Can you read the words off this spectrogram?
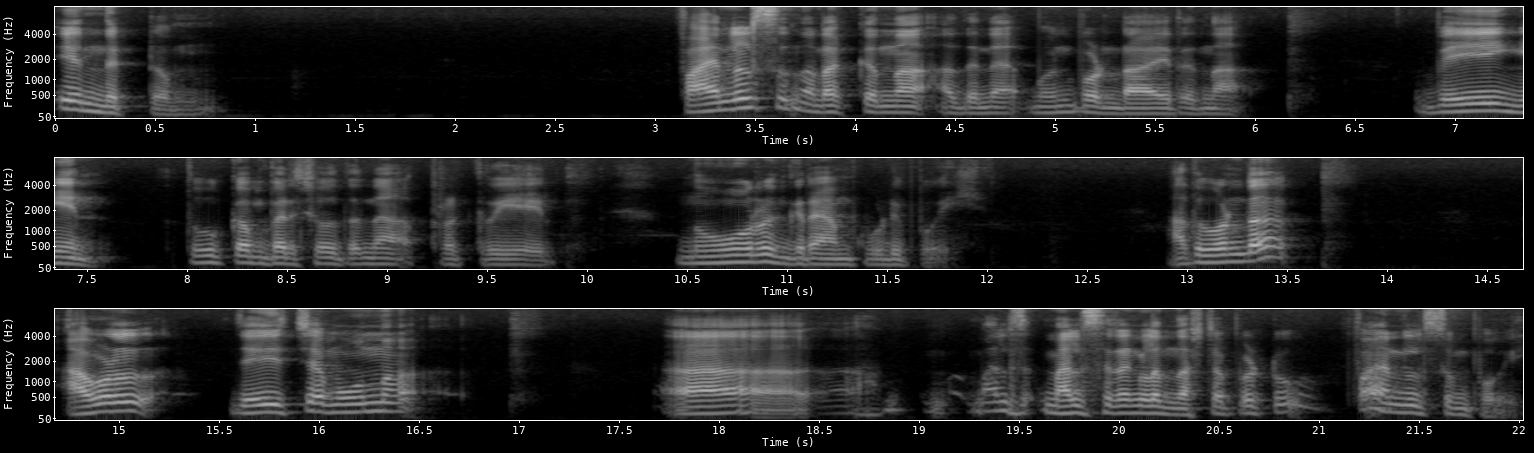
എന്നിട്ടും ഫൈനൽസ് നടക്കുന്ന അതിന് മുൻപുണ്ടായിരുന്ന വെയിങ് ഇൻ തൂക്കം പരിശോധന പ്രക്രിയയിൽ നൂറ് ഗ്രാം കൂടിപ്പോയി. അതുകൊണ്ട് അവൾ ജയിച്ച മൂന്ന് മത്സ മത്സരങ്ങളും നഷ്ടപ്പെട്ടു. ഫൈനൽസും പോയി.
